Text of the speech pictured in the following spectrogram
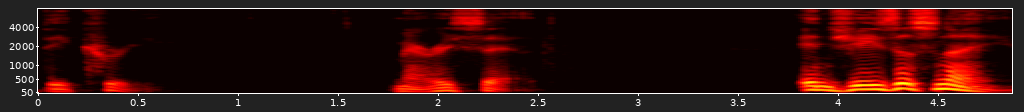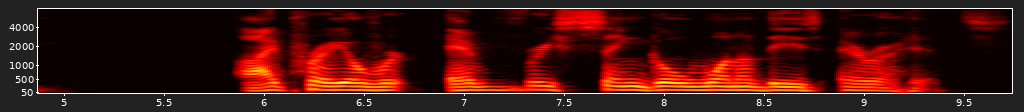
decree. Mary said, In Jesus' name, I pray over every single one of these arrowheads.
